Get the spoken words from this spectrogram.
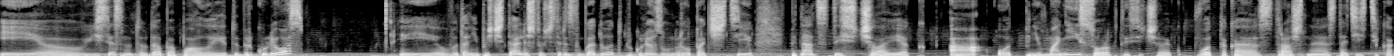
И, э, естественно, туда попал и туберкулез. И вот они посчитали, что в 2014 году от туберкулеза умерло почти 15 тысяч человек, а от пневмонии 40 тысяч человек. Вот такая страшная статистика.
